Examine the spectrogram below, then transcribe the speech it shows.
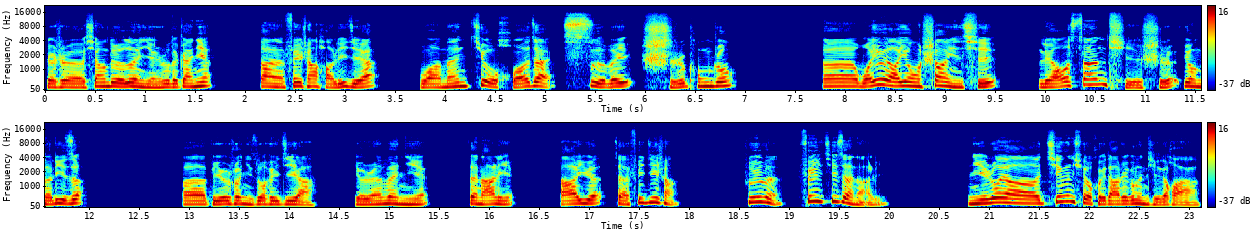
这是相对论引入的概念，但非常好理解。我们就活在四维时空中。呃，我又要用上一期聊三体时用的例子。呃，比如说你坐飞机啊，有人问你在哪里，答曰在飞机上，追问飞机在哪里。你若要精确回答这个问题的话，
